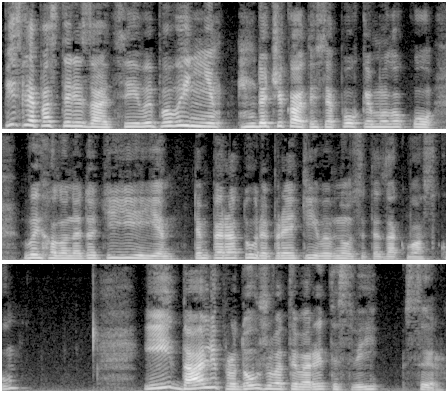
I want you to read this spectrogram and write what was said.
Після пастеризації ви повинні дочекатися, поки молоко вихолоне до тієї температури, при якій ви вносите закваску. І далі продовжувати варити свій сир.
